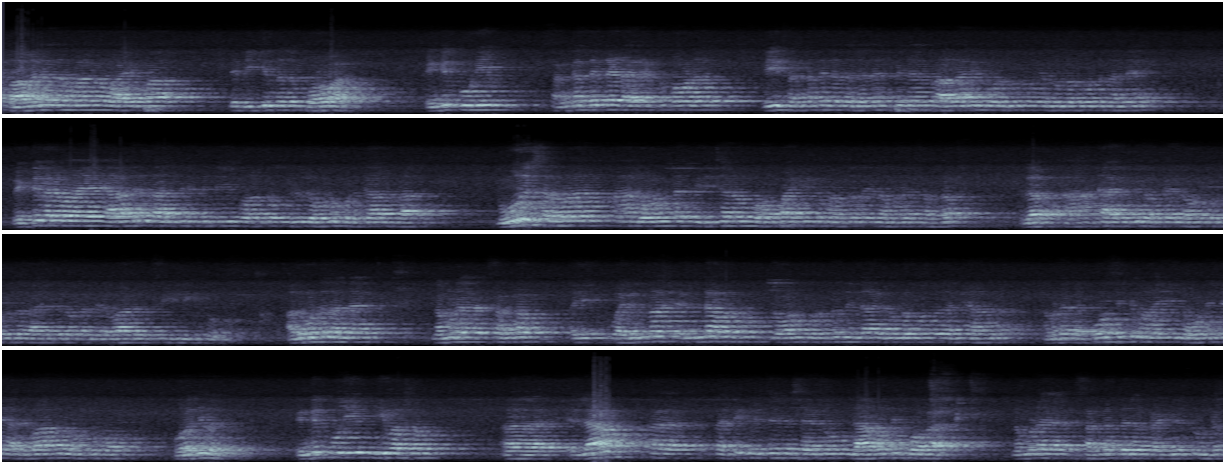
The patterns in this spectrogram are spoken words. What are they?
ഭവന നിർമ്മാണ വായ്പ ലഭിക്കുന്നത് കുറവാണ്. എങ്കിൽ കൂടിയും സംഘത്തിന്റെ ഡയറക്ടർ ഈ സംഘത്തിന്റെ നിലനിൽപ്പിന് പ്രാധാന്യം കൊടുക്കുന്നു എന്നുള്ളത് കൊണ്ട് തന്നെ വ്യക്തിപരമായ യാതൊരു താല്പര്യത്തിന്റെയും പുറത്ത് ഒരു ലോൺ കൊടുക്കാറില്ല. നൂറ് ശതമാനം ആ ലോണിന്റെ തിരിച്ചടവ് ഉറപ്പാക്കിയിട്ട് മാത്രമേ നമ്മുടെ സംഘം ആ കാര്യത്തിലൊക്കെ ലോൺ കൊടുക്കുന്ന കാര്യത്തിലൊക്കെ നിലപാട് സ്വീകരിക്കുന്നു. അതുകൊണ്ട് തന്നെ നമ്മുടെ സംഘം ഈ വരുന്ന എല്ലാവർക്കും ലോൺ കൊടുക്കുന്നില്ല എന്നുള്ളത് കൊണ്ട് തന്നെയാണ് നമ്മുടെ ഡെപ്പോസിറ്റുമായി ലോണിന്റെ അനുപാതം നോക്കുമ്പോൾ കുറഞ്ഞു വരുന്നത്. എങ്കിൽ കൂടിയും ഈ വർഷം എല്ലാ തട്ടിപ്പിടിച്ചതിന് ശേഷവും ലാഭത്തിൽ പോകാൻ നമ്മുടെ സംഘത്തിന് കഴിഞ്ഞിട്ടുണ്ട്.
